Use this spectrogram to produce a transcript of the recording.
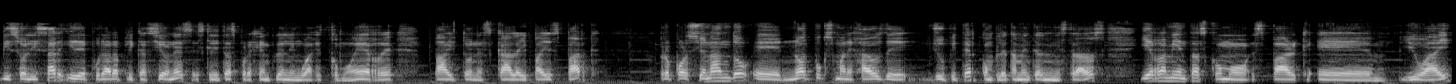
visualizar y depurar aplicaciones escritas, por ejemplo, en lenguajes como R, Python, Scala y PySpark, proporcionando eh, notebooks manejados de Jupyter, completamente administrados, y herramientas como Spark eh, UI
